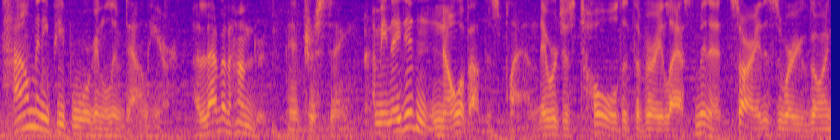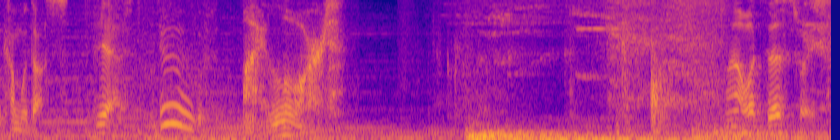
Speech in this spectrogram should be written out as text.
How many people were going to live down here? 1,100. Interesting. I mean, they didn't know about this plan. They were just told at the very last minute, sorry, this is where you're going, come with us. Yes. Ooh, my lord. Wow, what's this place?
